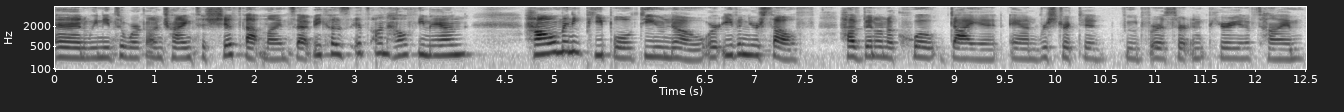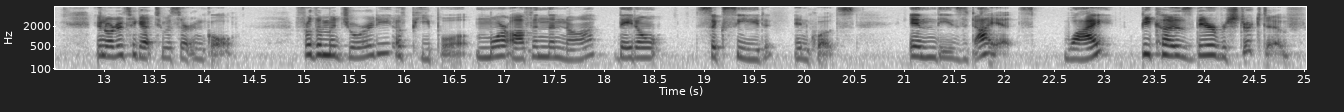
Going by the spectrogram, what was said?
And we need to work on trying to shift that mindset because it's unhealthy, man. How many people do you know, or even yourself, have been on a quote diet and restricted food for a certain period of time in order to get to a certain goal? For the majority of people, more often than not, they don't succeed, in quotes, in these diets. Why? Because they're restrictive.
